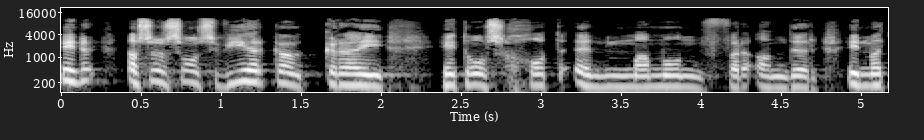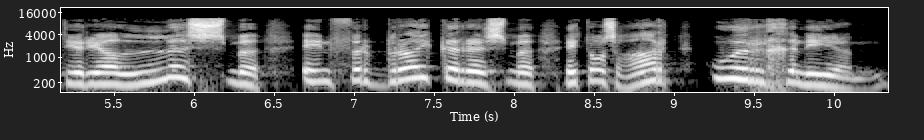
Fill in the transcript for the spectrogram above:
En as ons ons weer kan kry het ons God in mammon verander. En materialisme en verbruikerisme het ons hart oorgeneem.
